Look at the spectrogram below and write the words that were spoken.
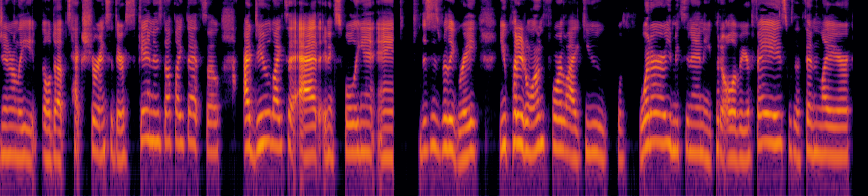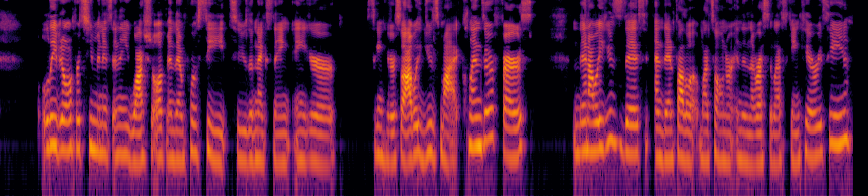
generally build up texture into their skin and stuff like that. So I do like to add an exfoliant and this is really great. You put it on for like you with water, you mix it in and you put it all over your face with a thin layer. Leave it on for two minutes and then you wash it off and then proceed to the next thing in your skincare. So I would use my cleanser first, then I would use this and then follow up my toner and then the rest of my skincare routine.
